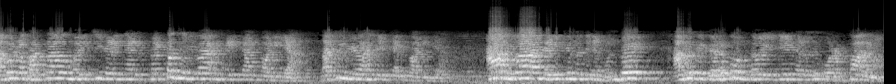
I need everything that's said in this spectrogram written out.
അവരുടെ ഭർത്താവ് മരിച്ചു കഴിഞ്ഞാൽ പെട്ടെന്ന് വിവാഹം കഴിക്കാൻ പാടില്ല മറ്റൊരു വിവാഹം കഴിക്കാൻ പാടില്ല. ആ വിവാഹം കഴിക്കുന്നതിന് മുൻപ് അവർക്ക് ഗർഭമുണ്ടോ ഇല്ലേ എന്നുള്ളത് ഉറപ്പാകണം.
